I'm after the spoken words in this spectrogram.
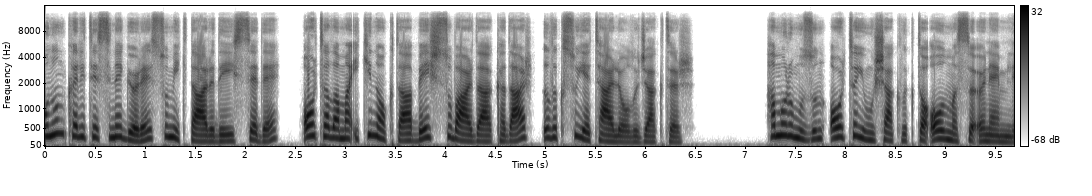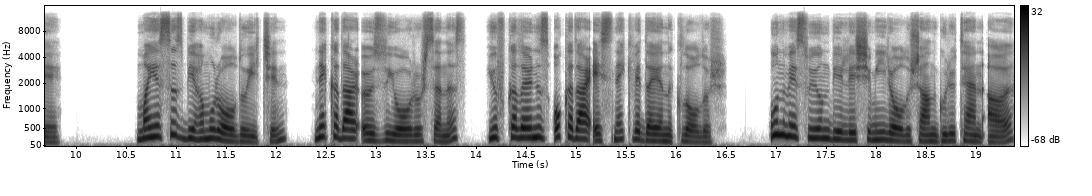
Unun kalitesine göre su miktarı değişse de ortalama 2.5 su bardağı kadar ılık su yeterli olacaktır. Hamurumuzun orta yumuşaklıkta olması önemli. Mayasız bir hamur olduğu için ne kadar özlü yoğurursanız yufkalarınız o kadar esnek ve dayanıklı olur. Un ve suyun birleşimiyle oluşan gluten ağı,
